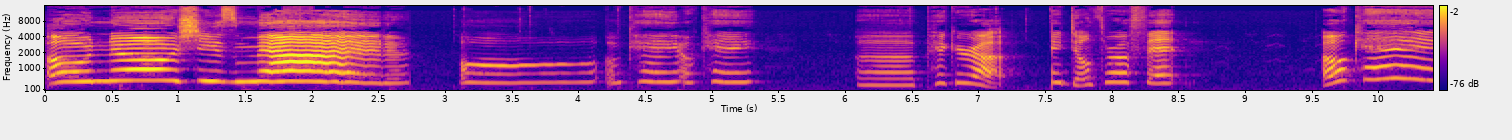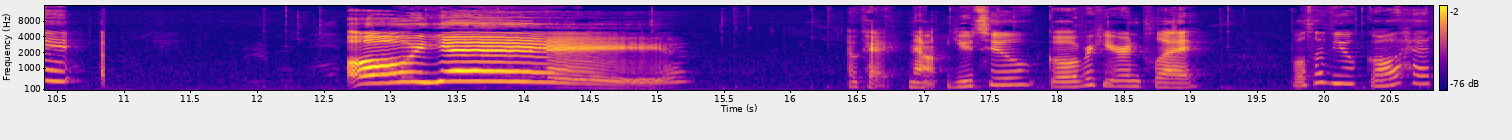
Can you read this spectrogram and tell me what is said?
Oh no, she's mad. Oh okay, okay. Uh, pick her up. Hey, don't throw a fit. Okay. Oh, yay! Okay, now you two go over here and play. Both of you, go ahead.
